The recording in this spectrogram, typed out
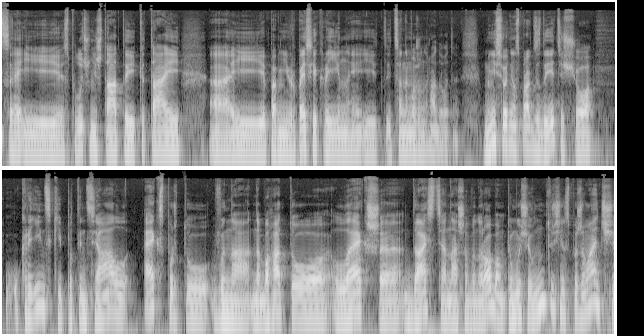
Це і Сполучені Штати, і Китай, і певні європейські країни, і це не може нарадувати. Мені сьогодні насправді здається, що український потенціал експорту вина набагато легше дасться нашим виноробам, тому що внутрішній споживач,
